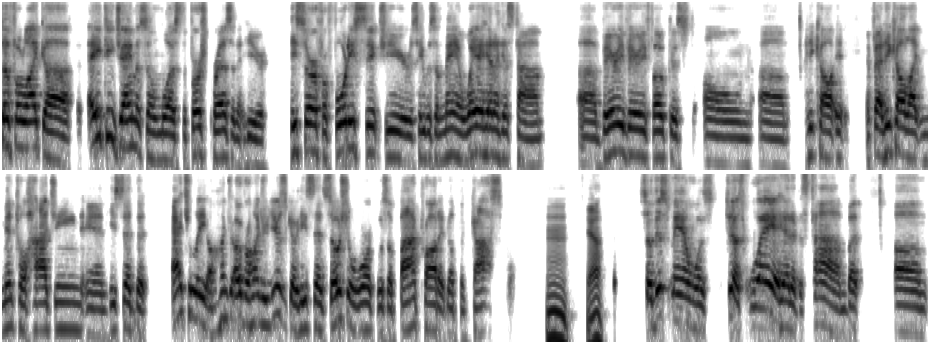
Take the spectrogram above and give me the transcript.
So, for like uh, A.T. Jameson was the first president here. He served for 46 years. He was a man way ahead of his time uh, very very focused on um, he called it in fact he called like mental hygiene and he said that actually a hundred over a hundred years ago he said social work was a byproduct of the gospel mm, yeah so this man was just way ahead of his time but um,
